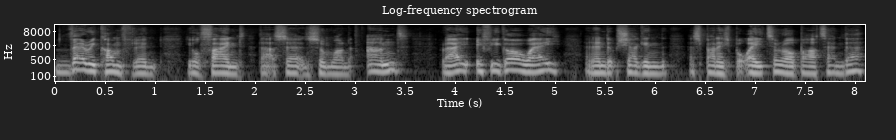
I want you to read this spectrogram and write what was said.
very confident you'll find that certain someone. And right, if you go away and end up shagging a Spanish waiter or bartender,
